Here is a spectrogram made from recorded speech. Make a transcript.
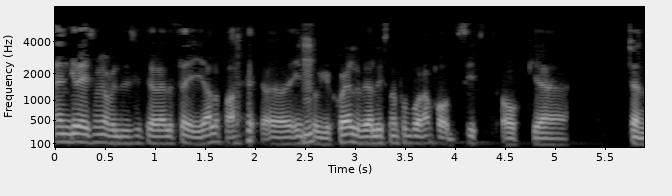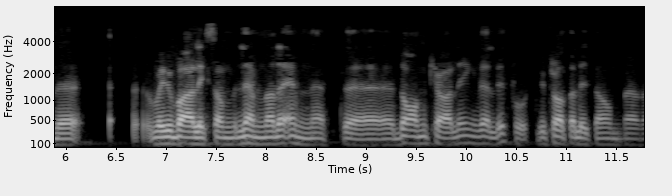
en grej som jag vill diskutera, eller säga i alla fall, jag insåg ju själv, jag lyssnade på våran podd sist och eh, kände, var ju bara liksom lämnade ämnet eh, damcurling väldigt fort. Vi pratade lite om eh,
